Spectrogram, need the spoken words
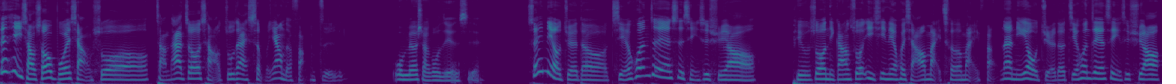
但是你小时候不会想说，长大之后想要住在什么样的房子里？我没有想过这件事欸。所以你有觉得结婚这件事情是需要，比如说你刚刚说异性恋会想要买车买房，那你有觉得结婚这件事情是需要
